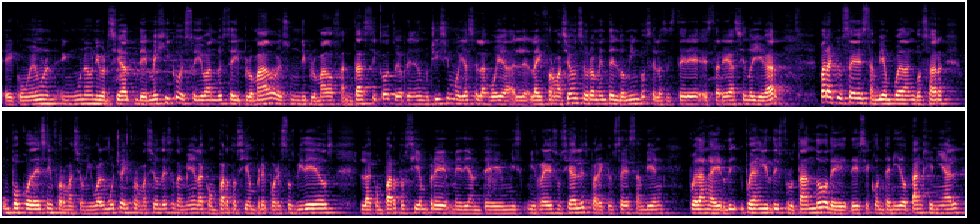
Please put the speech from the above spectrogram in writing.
Eh, como en, una universidad de México estoy llevando este diplomado, es un diplomado fantástico, estoy aprendiendo muchísimo, ya se las voy a, la información seguramente el domingo se las estaré haciendo llegar para que ustedes también puedan gozar un poco de esa información. Igual mucha información de esa también la comparto siempre por estos videos, la comparto siempre mediante mis, redes sociales para que ustedes también puedan ir, puedan ir disfrutando de, ese contenido tan genial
